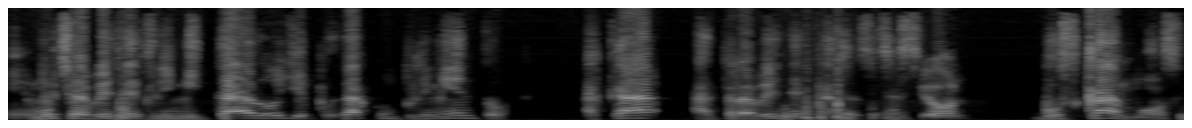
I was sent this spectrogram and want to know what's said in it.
eh, muchas veces limitado, oye, pues da cumplimiento. Acá, a través de esta asociación, buscamos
